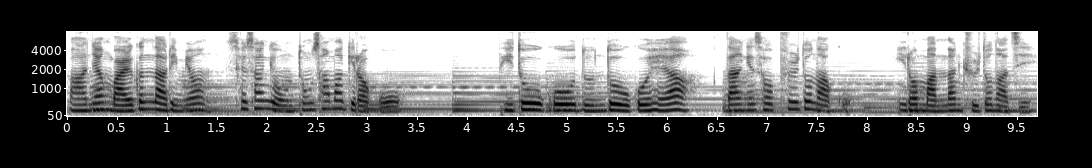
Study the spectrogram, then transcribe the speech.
만약 맑은 날이면 세상이 온통 사막이라고. 비도 오고 눈도 오고 해야 땅에서 풀도 나고 이런 만난 귤도 나지.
